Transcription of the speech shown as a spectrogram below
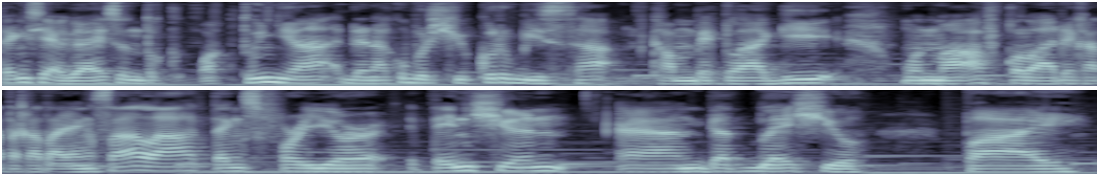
Thanks ya guys untuk waktunya. Dan aku bersyukur bisa comeback lagi. Mohon maaf kalau ada kata-kata yang salah. Thanks for your attention and God bless you. Bye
